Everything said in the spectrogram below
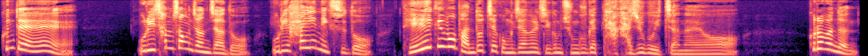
근데 우리 삼성전자도 우리 하이닉스도 대규모 반도체 공장을 지금 중국에 다 가지고 있잖아요. 그러면은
